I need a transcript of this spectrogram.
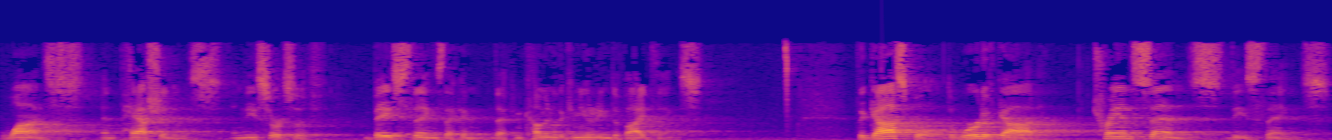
wants and passions and these sorts of base things that can, that can come into the community and divide things. The gospel, the word of God, transcends these things.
